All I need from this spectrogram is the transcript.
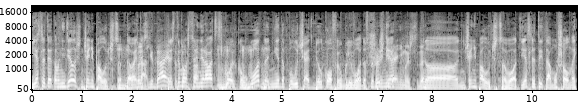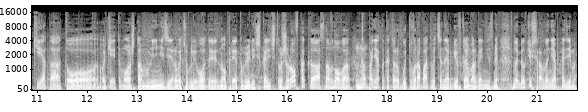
если ты этого не делаешь, ничего не получится. Мгм. Давай То так. есть еда То есть ты можешь сам- тренироваться Мгм, сколько мгм, угодно, мгм. недополучать белков и углеводов, например. да, не мышцы, да? а, ничего не получится. Вот. Если ты там ушел на кето, то окей, ты можешь там минимизировать углеводы, но при этом увеличить количество жиров как э, основного Мгм. компонента, который будет вырабатывать энергию в твоем организме. Но белки все равно необходимы.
